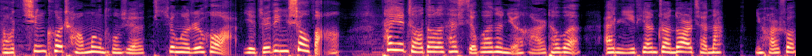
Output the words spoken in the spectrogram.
然后青稞长梦同学听了之后啊，也决定效仿，他也找到了他喜欢的女孩。他问：“哎，你一天赚多少钱呢？”女孩说：“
